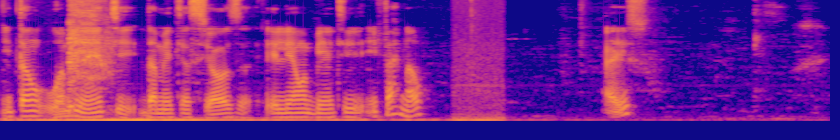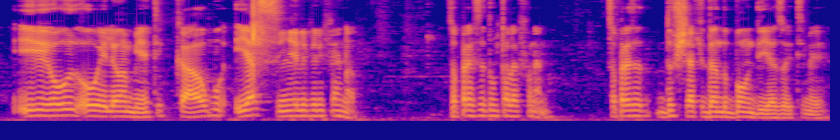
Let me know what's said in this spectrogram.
então, o ambiente da mente ansiosa, ele é um ambiente infernal. É isso. E ou, ou ele é um ambiente calmo e assim ele vira infernal. Só precisa de um telefonema. Só precisa do chefe dando bom dia às oito e meia.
